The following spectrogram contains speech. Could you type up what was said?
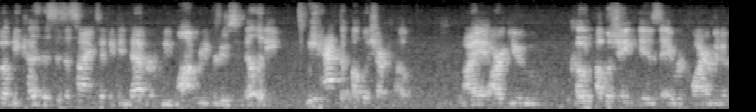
But because this is a scientific endeavor, we want reproducibility, we have to publish our code. I argue code publishing is a requirement of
